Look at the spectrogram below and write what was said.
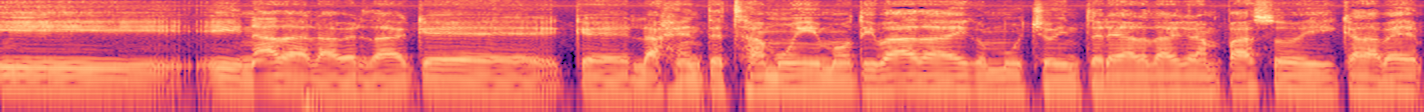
Y, y nada, la verdad que, que la gente está muy motivada y con mucho interés al dar gran paso y cada vez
